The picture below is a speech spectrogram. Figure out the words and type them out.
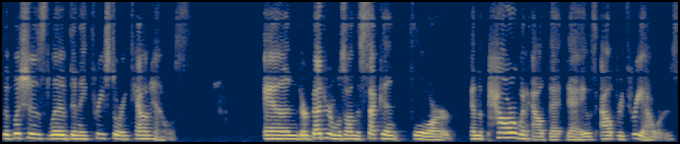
the Bushes lived in a three story townhouse. And their bedroom was on the second floor, and the power went out that day. It was out for three hours.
